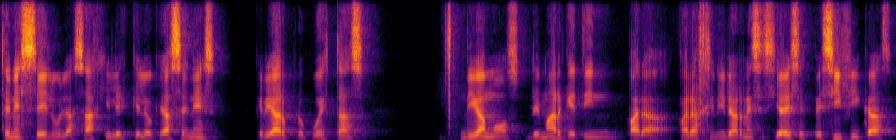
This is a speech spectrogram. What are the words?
tenés células ágiles que lo que hacen es crear propuestas, digamos, de marketing para, generar necesidades específicas,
